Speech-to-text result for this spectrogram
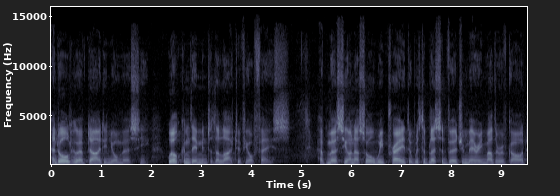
and all who have died in your mercy. Welcome them into the light of your face. Have mercy on us all, we pray, that with the Blessed Virgin Mary, Mother of God,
